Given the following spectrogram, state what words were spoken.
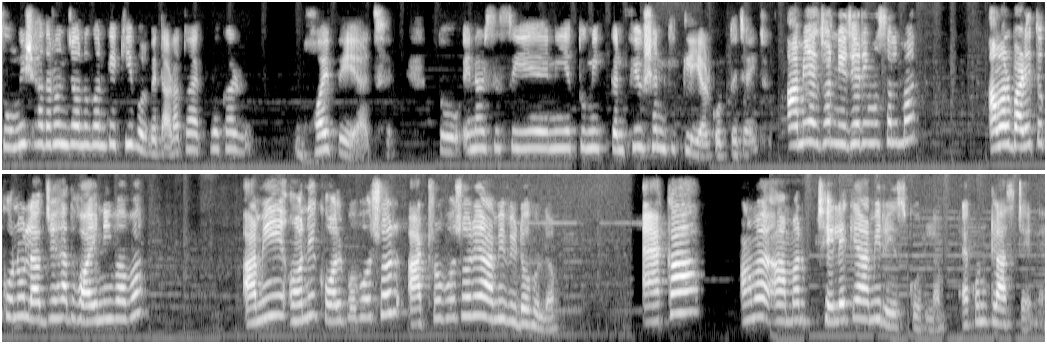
তুমি সাধারণ জনগণকে কি বলবে? তারা তো এক প্রকার ভয় পেয়ে আছে। তো এনআরসিসিএ নিয়ে তুমি কনফিউশন কি ক্লিয়ার করতে চাইছো? আমি একজন নিজেরই মুসলমান। আমার বাড়িতে কোনো লাভ জেহাদ হয়নি, বাবা। আমি অনেক অল্প বছর, আঠেরো বছরে আমি ভিডিও হলাম। একা আমার আমার ছেলেকে আমি রেস করলাম, এখন ক্লাস টেনে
